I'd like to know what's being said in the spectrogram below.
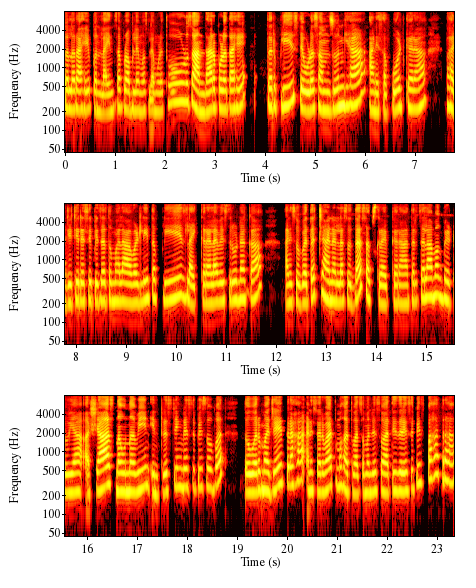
कलर आहे, पण लाईनचा प्रॉब्लेम असल्यामुळे थोडंसं अंधार पडत आहे. तर प्लीज तेवढं समजून घ्या आणि सपोर्ट करा. भाजीची रेसिपी जर तुम्हाला आवडली तर प्लीज लाईक करायला विसरू नका आणि सोबतच चॅनलला सुद्धा सबस्क्राईब करा. तर चला मग भेटूया अशाच नवनवीन इंटरेस्टिंग रेसिपीसोबत. तोवर मजेत राहा आणि सर्वात महत्त्वाचं म्हणजे स्वातीज रेसिपीज पाहत राहा.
